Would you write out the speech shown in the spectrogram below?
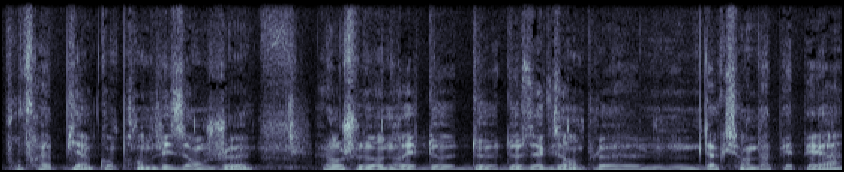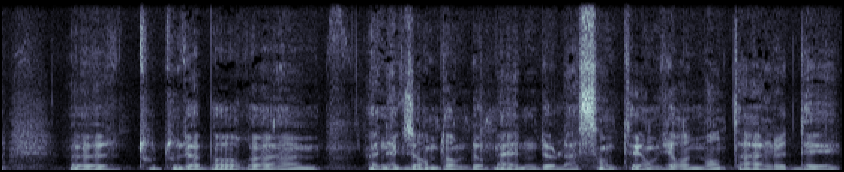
pour faire bien comprendre les enjeux. Alors je vous donnerai deux, deux, exemples d'action de la PPA. Euh, tout, tout d'abord, un, exemple dans le domaine de la santé environnementale des,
